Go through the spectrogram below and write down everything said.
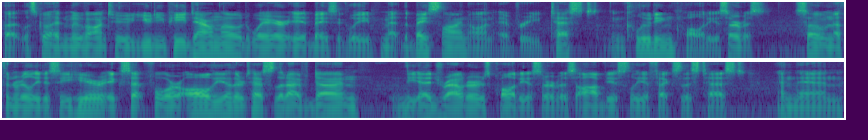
But let's go ahead and move on to UDP download, where it basically met the baseline on every test, including quality of service. So nothing really to see here, except for all the other tests that I've done. The edge routers, quality of service obviously affects this test. And then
